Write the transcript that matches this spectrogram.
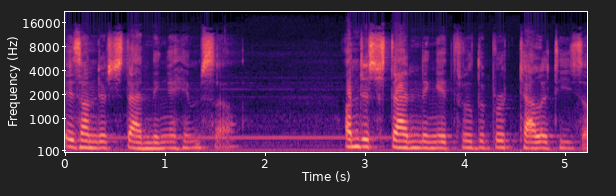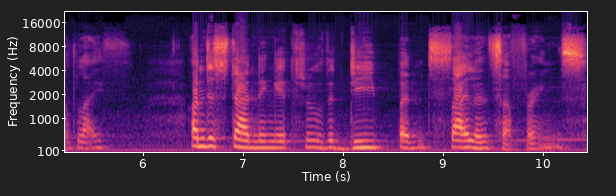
is understanding ahimsa, understanding it through the brutalities of life, understanding it through the deep and silent sufferings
